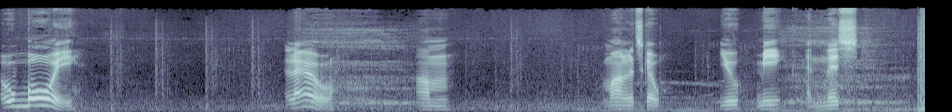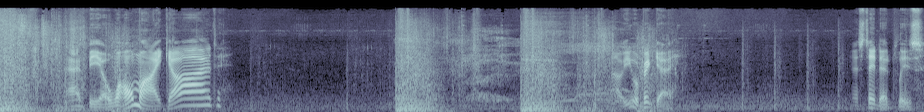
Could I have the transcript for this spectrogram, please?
Oh boy! Hello. Um. Come on, let's go. You, me, and this. That'd be a. Oh my god! Oh, you a big guy. Yeah, stay dead, please.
